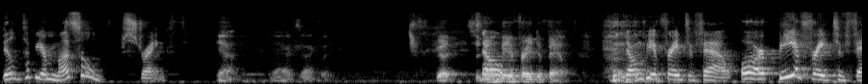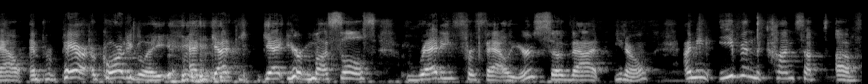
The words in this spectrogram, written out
build up your muscle strength. Yeah yeah exactly. Good. So, so don't be afraid to fail don't be afraid to fail or be afraid to fail and prepare accordingly and get get your muscles ready for failure so that you know i mean even the concept of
